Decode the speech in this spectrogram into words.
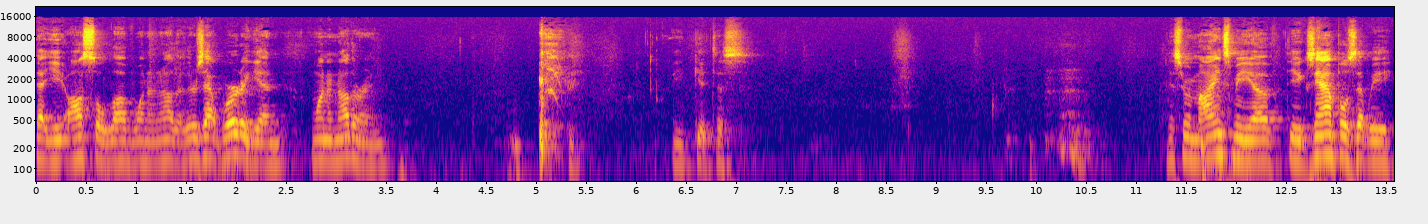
that ye also love one another. There's that word again, one another. And me get this. This reminds me of the examples that we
